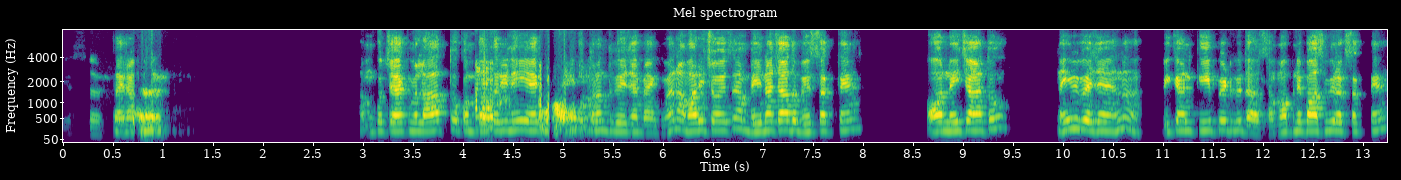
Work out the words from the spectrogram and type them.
Yes sir. साईराम हमको चेक मिला तो कंपलसरी नहीं है कि तुरंत भेजे बैंक में ना। हमारी चॉइस है हम भेजना चाहे तो भेज सकते हैं। और नहीं चाहे तो नहीं भी भेजे है ना? We can keep it with us हम अपने पास भी रख सकते हैं।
